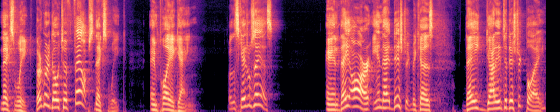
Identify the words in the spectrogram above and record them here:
next week. They're going to go to Phelps next week and play a game. What the schedule says. And they are in that district because they got into district play.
